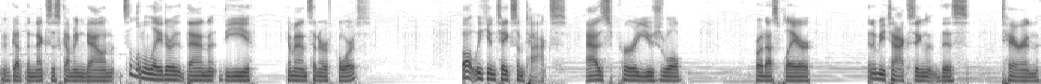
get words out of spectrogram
We've got the Nexus coming down. It's a little later than the command center, of course. But we can take some tax. As per usual, Protoss player. Going to be taxing this Terran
